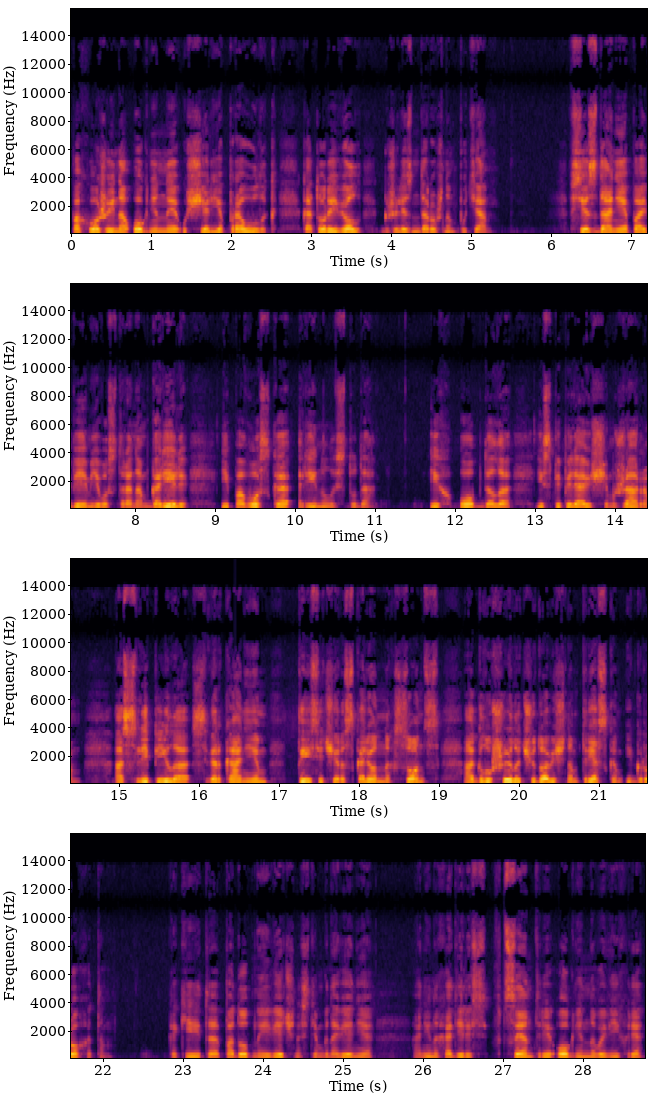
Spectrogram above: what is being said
похожий на огненное ущелье проулок, который вел к железнодорожным путям. Все здания по обеим его сторонам горели, и повозка ринулась туда. Их обдало испепеляющим жаром, ослепило сверканием тысячи раскаленных солнц, оглушило чудовищным треском и грохотом. Какие-то подобные вечности мгновения они находились в центре огненного вихря,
